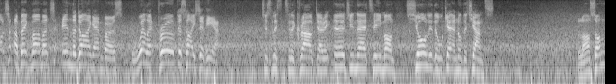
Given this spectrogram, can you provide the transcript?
What a big moment in the dying embers. Will it prove decisive here? Just listen to the crowd, Derek, urging their team on. Surely they'll get another chance. Larsson.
